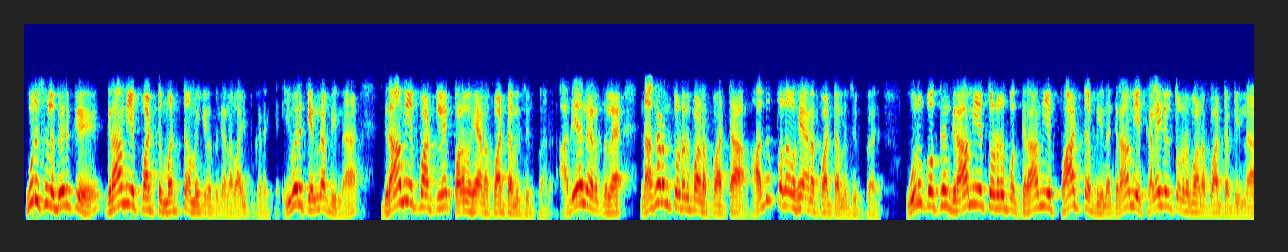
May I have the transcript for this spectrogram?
ஒரு சில பேருக்கு கிராமிய பாட்டு மட்டும் அமைக்கிறதுக்கான வாய்ப்பு கிடைக்கும். இவருக்கு என்ன அப்படின்னா கிராமிய பாட்டிலே பல வகையான பாட்டு அமைச்சிருப்பார். அதே நேரத்தில் நகரம் தொடர்பான பாட்டா அது பல வகையான பாட்டு அமைச்சிருப்பார். ஒரு பக்கம் கிராமிய தொடர்பு கிராமிய பாட்டு அப்படின்னா கிராமிய கலைகள் தொடர்பான பாட்டு அப்படின்னா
